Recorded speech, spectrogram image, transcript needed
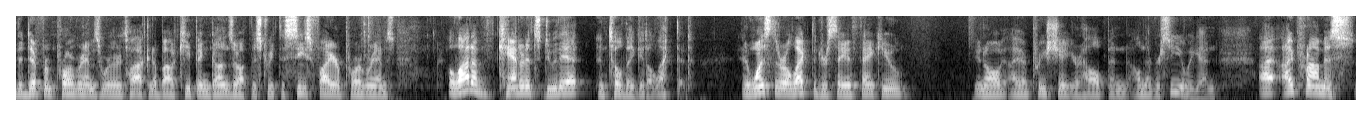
the different programs where they're talking about keeping guns off the street, the ceasefire programs. A lot of candidates do that until they get elected, and once they're elected, they're saying thank you, you know, I appreciate your help and I'll never see you again. I, I promise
